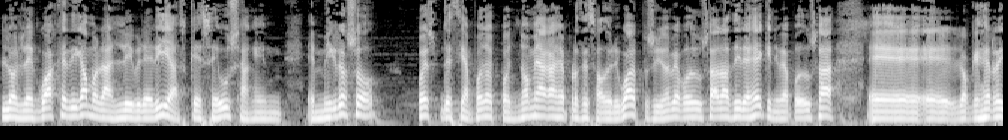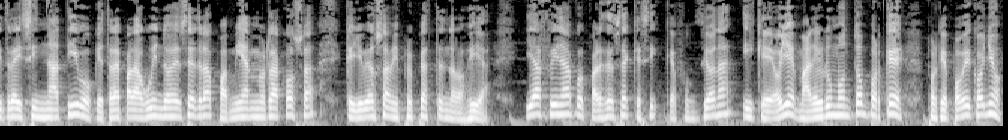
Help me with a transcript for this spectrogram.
los lenguajes, digamos, las librerías que se usan en, en Microsoft, pues decían, bueno, pues no me hagas el procesador igual, pues si yo no voy a poder usar las DirectX, ni voy a poder usar eh, eh, lo que es el ray tracing nativo que trae para Windows, etcétera, pues a mí es otra cosa que yo voy a usar mis propias tecnologías. Y al final, pues parece ser que sí, que funciona y que, oye, me alegro un montón, ¿por qué? Porque, pobre coño,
